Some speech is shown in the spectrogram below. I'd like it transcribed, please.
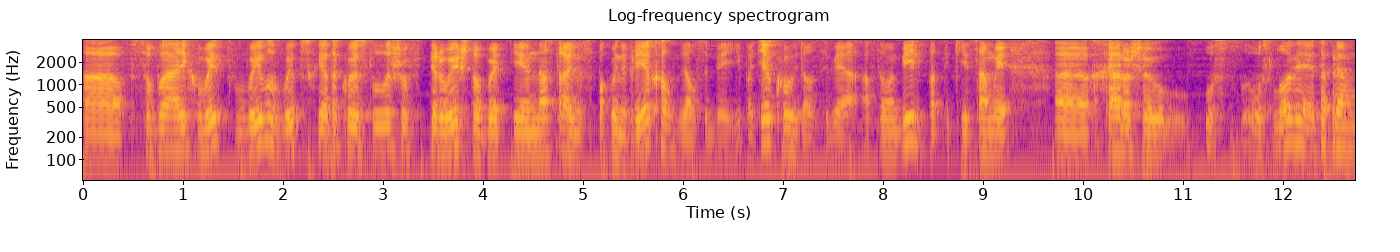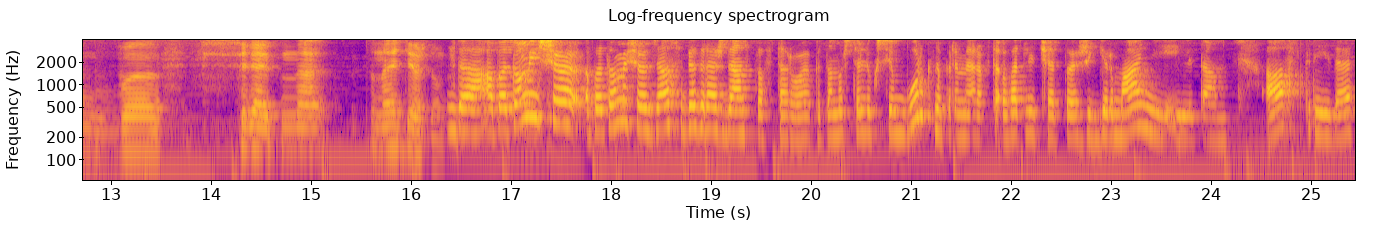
э, в своих вы, вы, выпусках я такое слышу впервые, чтобы иностранец спокойно приехал, взял себе ипотеку, взял себе автомобиль под такие самые э, хорошие ус, условия. Это прям в, вселяет на надежду. Да, а потом еще, а потом еще взял себе гражданство второе, потому что Люксембург, например, в отличие от той же Германии или там Австрии, да,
